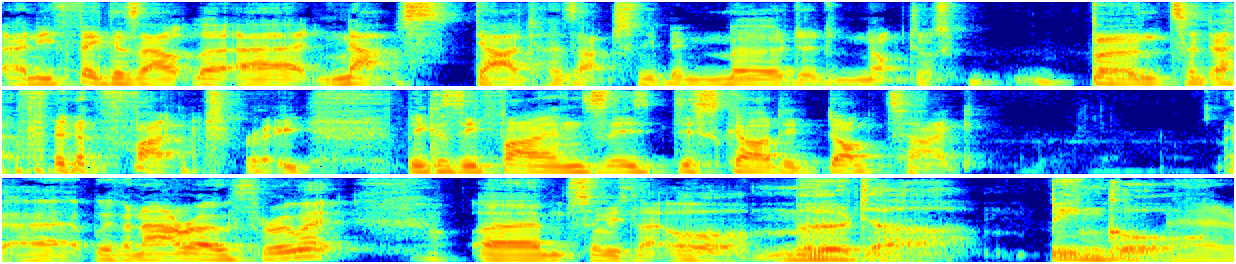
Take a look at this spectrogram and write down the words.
and he figures out that uh, Nat's dad has actually been murdered and not just burnt to death in a factory because he finds his discarded dog tag uh, with an arrow through it. Um, so he's like, "Oh, murder, bingo." Yeah,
